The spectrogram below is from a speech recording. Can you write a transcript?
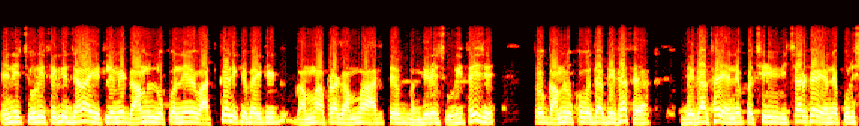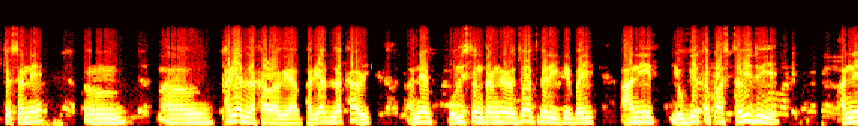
એની ચોરી થયેલી જણાય એટલે મેં ગામ લોકોને વાત કરી કે ભાઈ કે ગામમાં, આપણા ગામમાં આ રીતે મંદિરે ચોરી થઈ છે, તો ગામ લોકો બધા ભેગા થયા. ભેગા થઈ અને પછી વિચાર કરી અને પોલીસ સ્ટેશને ફરિયાદ લખાવા ગયા. ફરિયાદ લખાવી અને પોલીસ તંત્રને રજૂઆત કરી કે ભાઈ, આની યોગ્ય તપાસ થવી જોઈએ. અને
